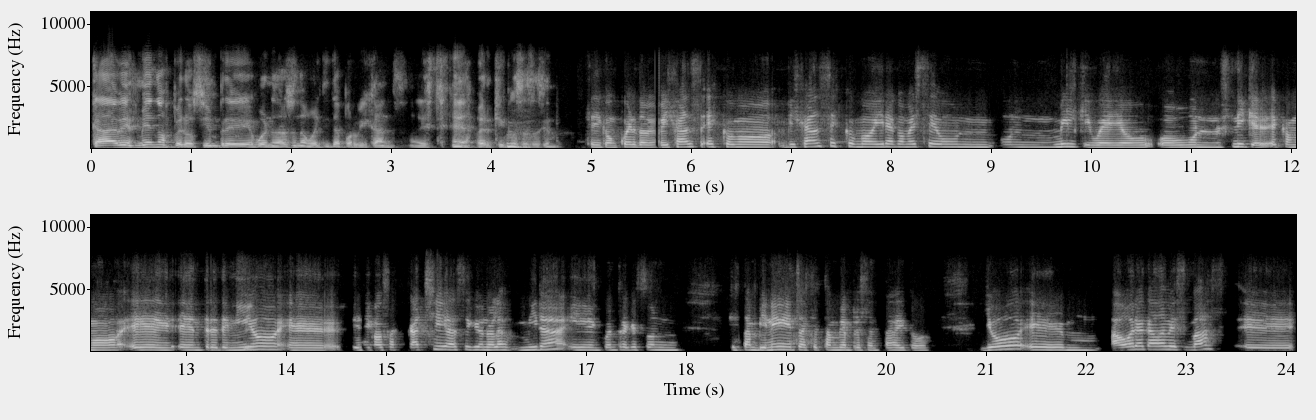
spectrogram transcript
cada vez menos, pero siempre es bueno darse una vueltita por Behance, este, a ver qué cosas haciendo. Sí, concuerdo. Behance es como, Behance es como ir a comerse un, un Milky Way o, un Snicker. Es como eh, entretenido, eh, tiene cosas catchy, así que uno las mira y encuentra que son que están bien hechas, que están bien presentadas y todo. Yo em, ahora cada vez más eh,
